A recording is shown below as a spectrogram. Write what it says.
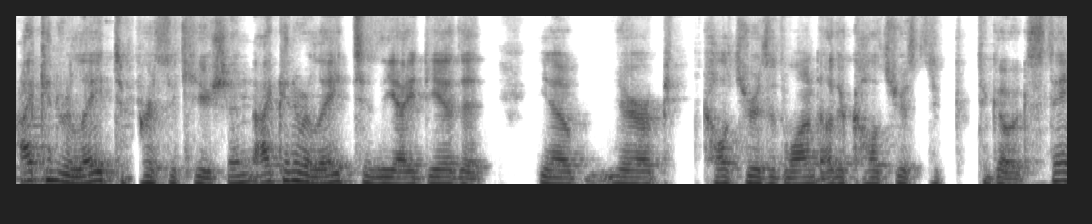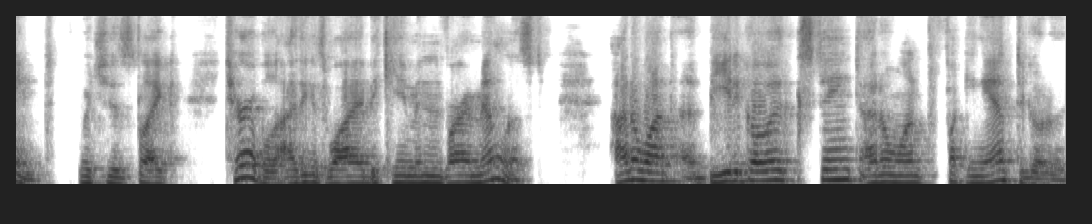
I can relate to persecution. I can relate to the idea that you know there are cultures that want other cultures to, to go extinct, which is like terrible. I think it's why I became an environmentalist. I don't want a bee to go extinct. I don't want fucking ant to go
